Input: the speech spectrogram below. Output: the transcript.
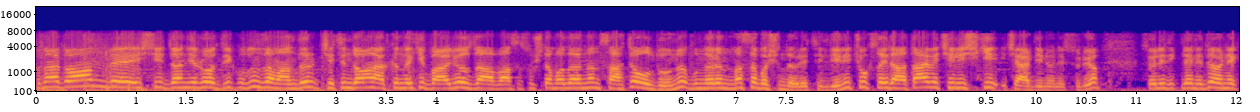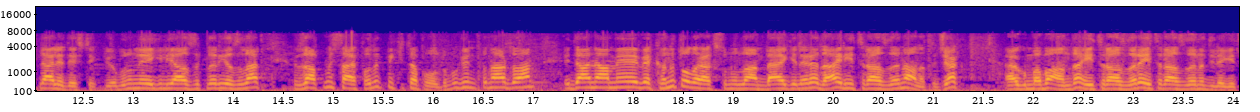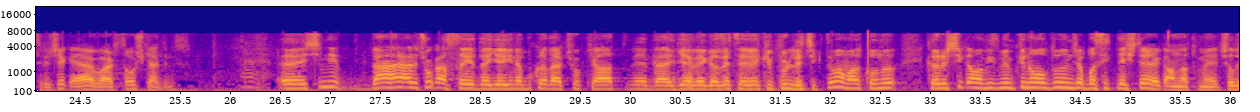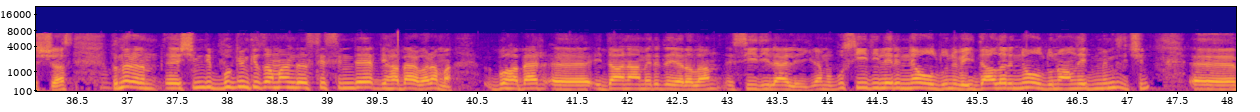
Pınar Doğan ve eşi Dani Rodrik uzun zamandır Çetin Doğan hakkındaki balyoz davası suçlamalarının sahte olduğunu, bunların masa başında üretildiğini, çok sayıda hata ve çelişki içerdiğini öne sürüyor. Söylediklerini de örneklerle destekliyor. Bununla ilgili yazdıkları yazılar 160 sayfalık bir kitap oldu. Bugün Pınar Doğan iddianameye ve kanıt olarak sunulan belgelere dair itirazlarını anlatacak. Ergun Babaan da itirazlara itirazlarını dile getirecek. Eğer varsa hoş geldiniz. Ee, şimdi ben herhalde çok az sayıda yayına bu kadar çok kağıt ve belge ve gazete ve küpürle çıktım ama konu karışık ama biz mümkün olduğunce basitleştirerek anlatmaya çalışacağız. Pınar Hanım e, şimdi bugünkü Zaman Gazetesi'nde bir haber var ama bu haber e, iddianamede de yer alan e, CD'lerle ilgili. Ama bu CD'lerin ne olduğunu ve iddiaların ne olduğunu anlayabilmemiz için e,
